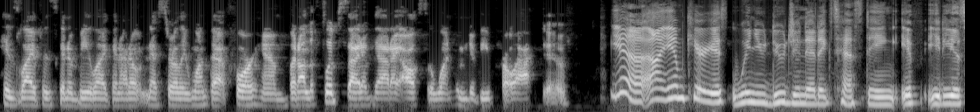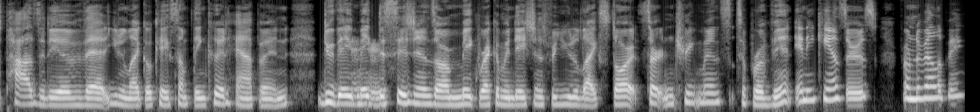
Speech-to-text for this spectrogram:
his life is going to be like. And I don't necessarily want that for him. But on the flip side of that, I also want him to be proactive. Yeah, I am curious when you do genetic testing, if it is positive that, you know, like, okay, something could happen, do they mm-hmm. make decisions or make recommendations for you to like start certain treatments to prevent any cancers from developing?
